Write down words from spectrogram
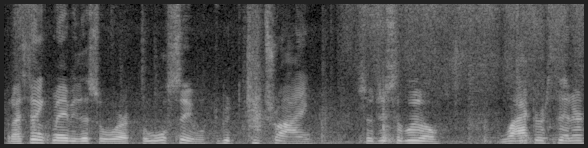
But I think maybe this will work. But we'll see. We'll keep trying. So just a little lacquer thinner.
